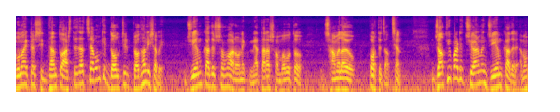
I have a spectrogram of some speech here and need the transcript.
কোনো একটা সিদ্ধান্ত আসতে যাচ্ছে এবং কি দলটির প্রধান হিসাবে জি এম কাদের সহ আর অনেক নেতারা সম্ভবত ঝামেলায়ও পড়তে যাচ্ছেন। জাতীয় পার্টির চেয়ারম্যান জি এম কাদের এবং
